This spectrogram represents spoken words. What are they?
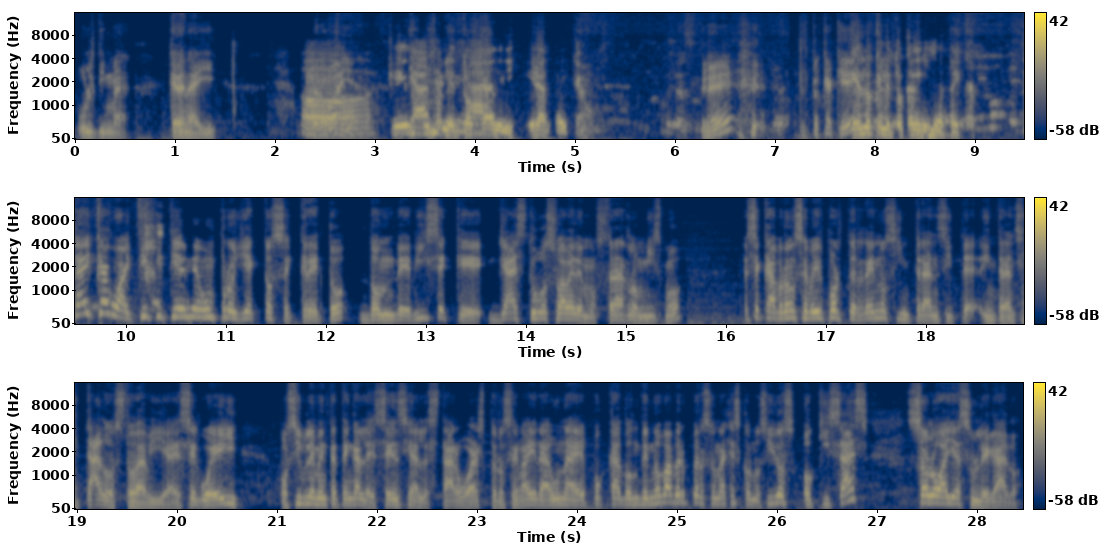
última queden ahí. Pero oh, vaya. ¿Qué es lo que le toca dirigir a Taika? ¿Eh? ¿Le toca qué? ¿Qué es lo que le toca dirigir a Taika? Taika Waititi tiene un proyecto secreto donde dice que ya estuvo suave de mostrar lo mismo. Ese cabrón se va a ir por terrenos intransitados todavía. Ese güey posiblemente tenga la esencia de la Star Wars, pero se va a ir a una época donde no va a haber personajes conocidos o quizás solo haya su legado.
